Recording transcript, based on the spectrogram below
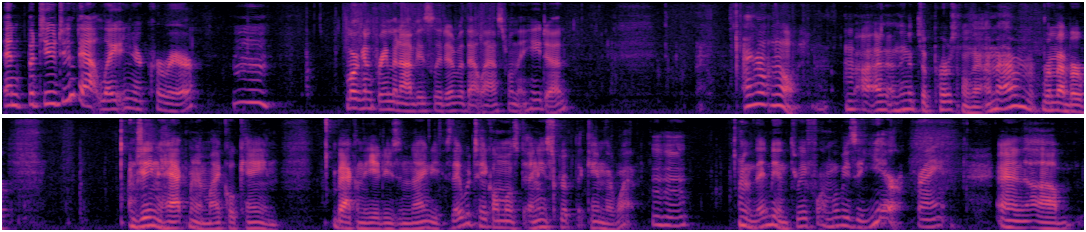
And but do you do that late in your career? Hmm. Morgan Freeman obviously did with that last one that he did. I don't know. I, I think it's a personal thing. I, mean, I remember Gene Hackman and Michael Caine back in the 80s and 90s. They would take almost any script that came their way. Mm-hmm. And they'd be in three, four movies a year. Right. And um,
